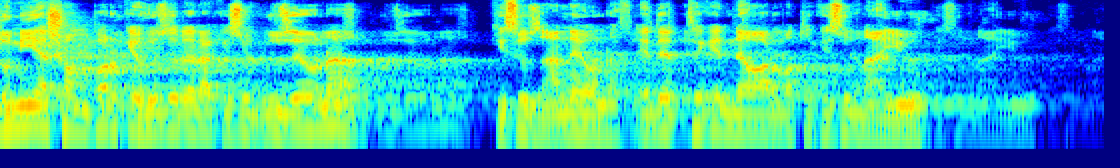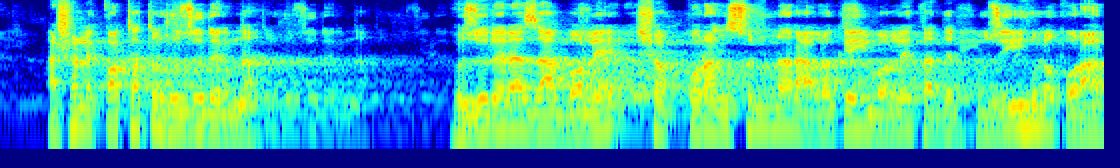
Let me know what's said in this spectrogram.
দুনিয়া সম্পর্কে হুজুরেরা কিছু বুঝেও না, কিছু জানেও না। এদের থেকে নেওয়ার মতো কিছু নাইও। আসলে কথা তো হুজুরের না। হুজুরেরা যা বলে, সব কোরআন, সুন্নার আলোকেই বলে, তাদের পুঁজিই হলো কোরআন।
